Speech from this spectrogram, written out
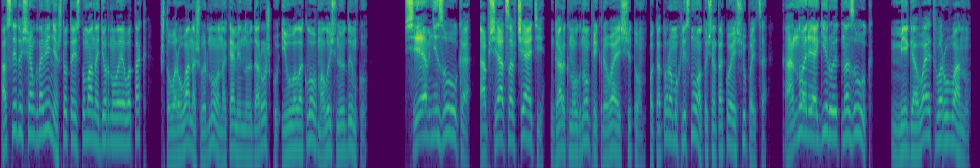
а в следующее мгновение что-то из тумана дернуло его так, что Варувана швырнуло на каменную дорожку и уволокло в молочную дымку. «Всем ни звука! Общаться в чате!» – гаркнул гном, прикрываясь щитом, по которому хлестнуло точно такое щупальце – оно реагирует на звук. Мегавайт Варувану.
